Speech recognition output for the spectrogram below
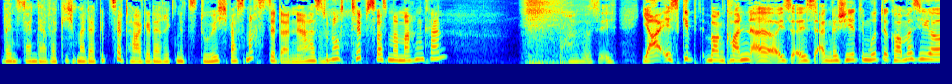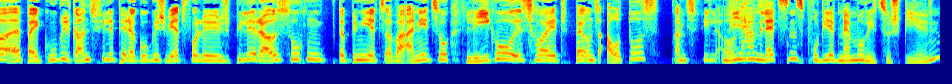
wenn es dann da wirklich mal, da gibt's ja Tage, da regnet's durch. Was machst du dann? Ja? Hast du noch Tipps, was man machen kann? Ja, es gibt, man kann, äh, als, als engagierte Mutter kann man sich ja äh, bei Google ganz viele pädagogisch wertvolle Spiele raussuchen. Da bin ich jetzt aber auch nicht so. Lego ist halt bei uns Autos, ganz viel Autos. Wir haben letztens probiert, Memory zu spielen.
